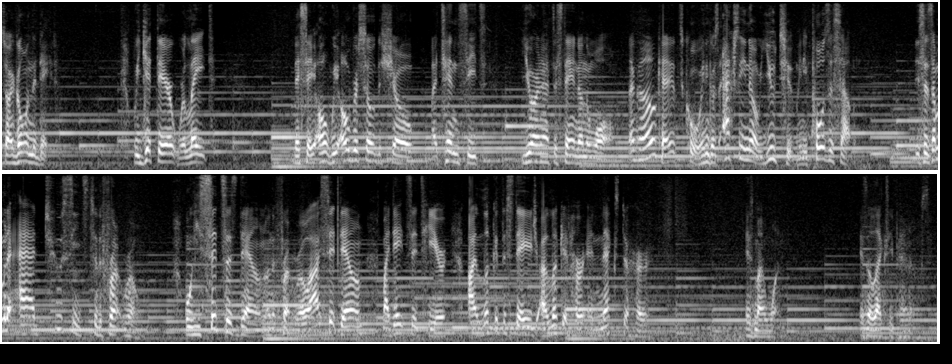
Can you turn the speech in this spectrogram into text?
So I go on the date. We get there, we're late. They say, oh, we oversold the show by 10 seats. You are gonna have to stand on the wall. I go, okay, it's cool. And he goes, actually, no, you two. And he pulls us out. He says, I'm gonna add two seats to the front row. Well, he sits us down on the front row. I sit down, my date sits here. I look at the stage, I look at her, and next to her is my one, is Alexi Panos.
